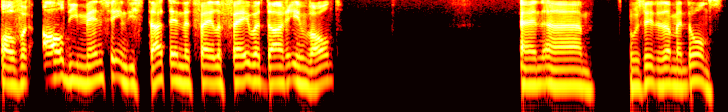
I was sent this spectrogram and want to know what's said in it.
Over al die mensen in die stad en het vele vee wat daarin woont. En uh, hoe zit het dan met ons?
